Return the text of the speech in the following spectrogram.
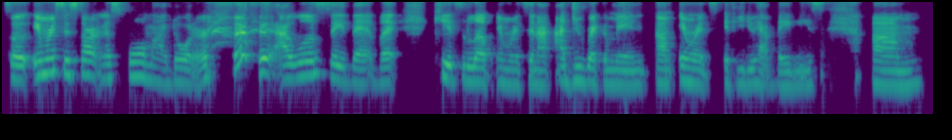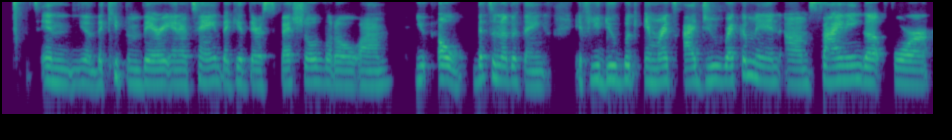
So Emirates is starting to spoil my daughter. I will say that, but kids love Emirates, and I, I do recommend um, Emirates if you do have babies. Um, and you know they keep them very entertained. They get their special little um, you oh that's another thing. If you do book emirates i do recommend um, signing up for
